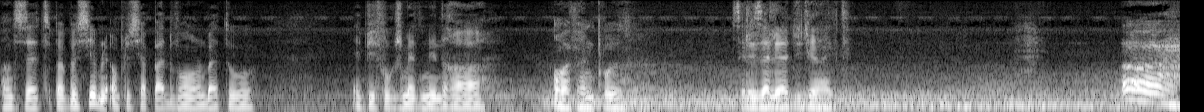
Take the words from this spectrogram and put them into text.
27, c'est pas possible. En plus, il n'y a pas de vent dans le bateau. Et puis, il faut que je mette mes draps. On va faire une pause. C'est les aléas du direct. Ah,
